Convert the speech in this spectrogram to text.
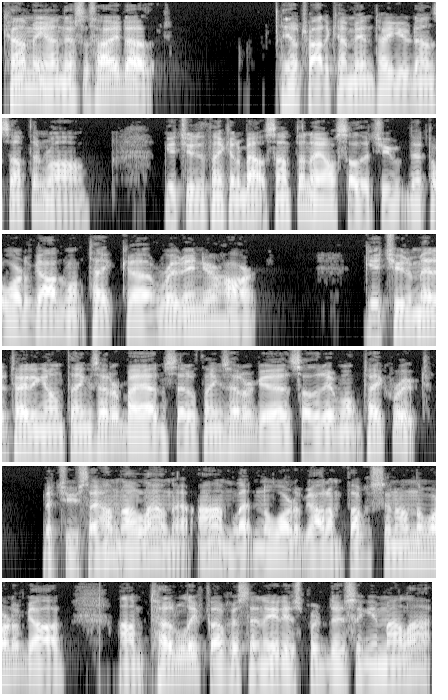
come in. This is how he does it. He'll try to come in and tell you you've done something wrong, get you to thinking about something else, so that you that the word of God won't take uh, root in your heart get you to meditating on things that are bad instead of things that are good so that it won't take root. But you say, I'm not allowing that. I'm letting the Word of God, I'm focusing on the Word of God. I'm totally focused, and it is producing in my life.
